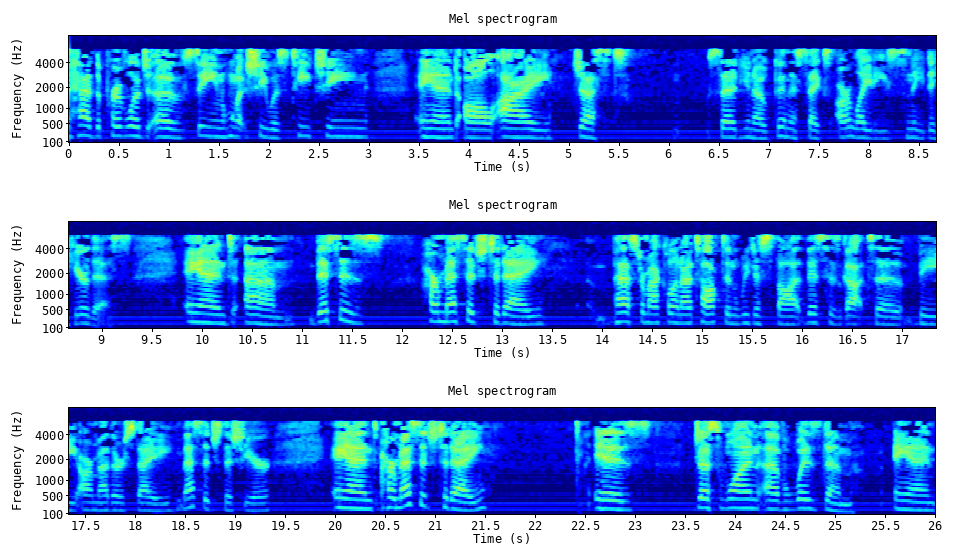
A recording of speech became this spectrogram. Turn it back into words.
had the privilege of seeing what she was teaching and all, I just said, you know, goodness sakes, our ladies need to hear this. And um, this is her message today. Pastor Michael and I talked, and we just thought this has got to be our Mother's Day message this year. And her message today is just one of wisdom and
